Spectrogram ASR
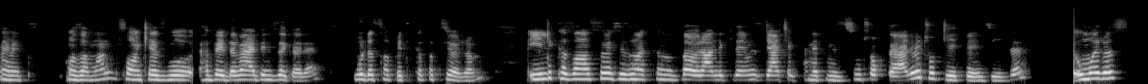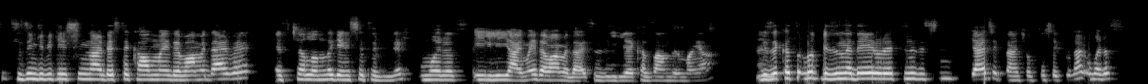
Evet. O zaman son kez bu haberi de verdiğinize göre burada sohbeti kapatıyorum. İyilik kazansın ve sizin hakkınızda öğrendiklerimiz gerçekten hepimiz için çok değerli ve çok keyif vericiydi. Umarız sizin gibi girişimler destek almaya devam eder ve etki alanını genişletebilir. Umarız iyiliği yaymaya devam edersiniz, iyiliğe kazandırmaya. Bize katılıp bizimle değer ürettiğiniz için gerçekten çok teşekkürler. Umarız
